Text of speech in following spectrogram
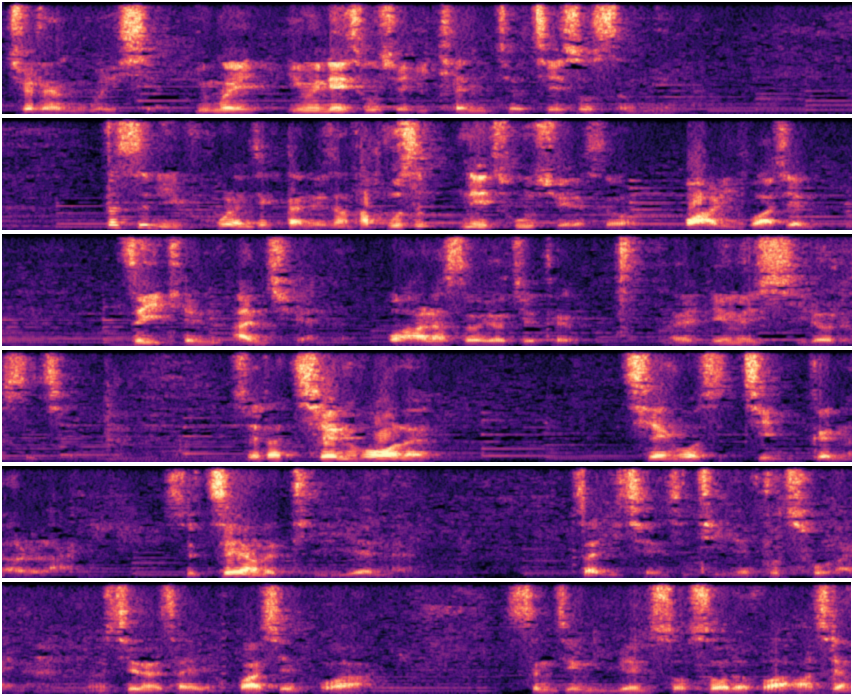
觉得很危险，因为因为内出血一天就结束生命了。但是你忽然间感觉上它不是内出血的时候，哇！你发现这一天安全了，哇！那时候又觉得哎，令人喜乐的事情。所以它前后呢，前后是紧跟而来，所以这样的体验呢，在以前是体验不出来的，那现在才发现哇，圣经里面所说的话好像。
